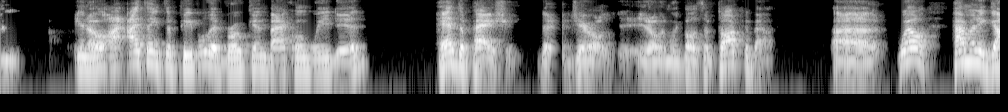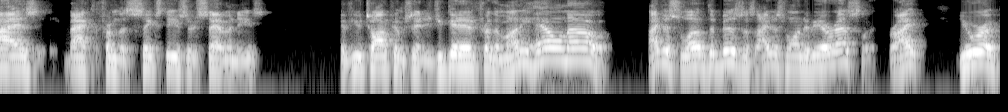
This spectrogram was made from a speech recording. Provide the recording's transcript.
And, you know, I, I think the people that broke in back when we did had the passion that Gerald, you know, and we both have talked about. Uh, well, how many guys back from the 60s or 70s, if you talk to them, say, Did you get in for the money? Hell no. I just loved the business. I just wanted to be a wrestler, right? You were,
